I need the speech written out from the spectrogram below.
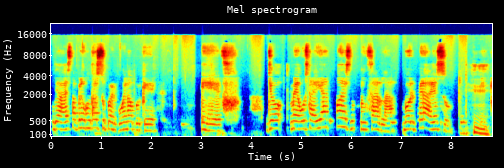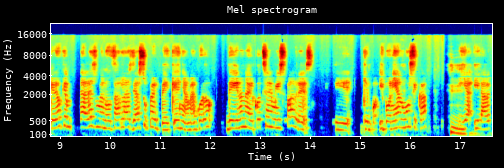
Ya, esta pregunta es súper buena porque eh, yo me gustaría desmenuzarla, volver a eso. Hmm. Creo que a desmenuzarlas ya súper pequeña. Me acuerdo de ir en el coche de mis padres y, que, y ponían música hmm. y, y la vez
